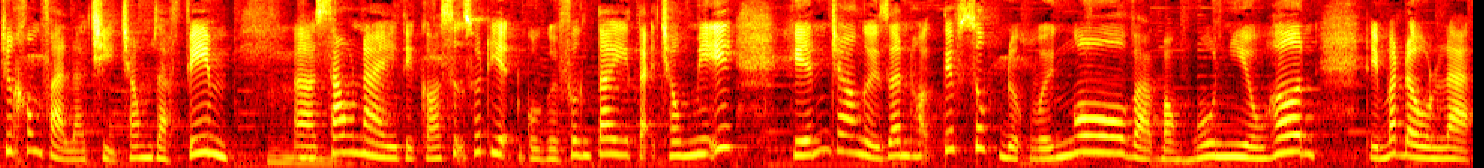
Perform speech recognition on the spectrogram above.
chứ không phải là chỉ trong rạp phim. À, sau này thì có sự xuất hiện của người phương Tây tại châu Mỹ khiến cho người dân họ tiếp xúc được với ngô và bỏng ngô nhiều hơn thì bắt đầu là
